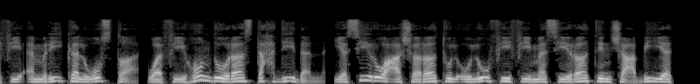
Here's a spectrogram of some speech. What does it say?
في أمريكا الوسطى، وفي هندوراس تحديدا، يسير عشرات الألوف في مسيرات شعبية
